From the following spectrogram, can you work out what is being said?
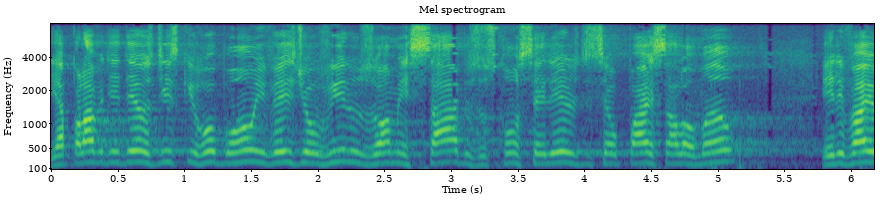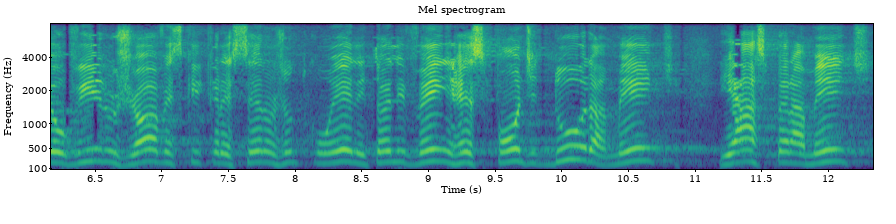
E a palavra de Deus diz que Roboão, em vez de ouvir os homens sábios, os conselheiros de seu pai Salomão, ele vai ouvir os jovens que cresceram junto com ele. Então ele vem e responde duramente e asperamente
